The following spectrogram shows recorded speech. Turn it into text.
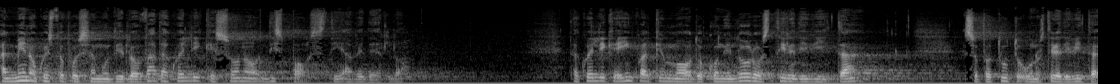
almeno questo possiamo dirlo, va da quelli che sono disposti a vederlo da quelli che in qualche modo con il loro stile di vita, soprattutto uno stile di vita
